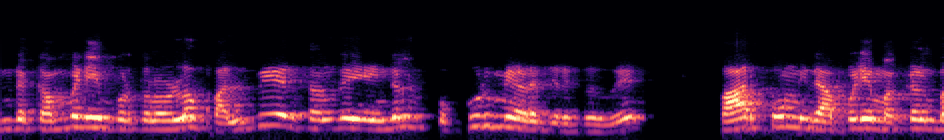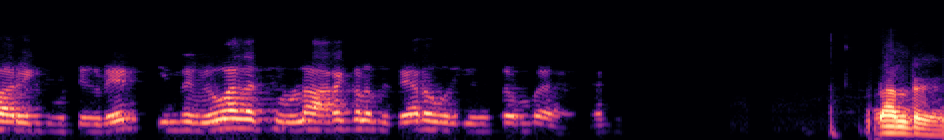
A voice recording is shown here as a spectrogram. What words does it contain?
இந்த கம்பெனியை பொறுத்தளவுல பல்வேறு சந்தேகங்கள் இப்போ கூர்மை அடைஞ்சிருக்குது. பார்ப்போம். இது அப்படியே மக்கள் பார்வைக்கு விட்டுகிறேன் இந்த விவாதத்தில் உள்ள அறக்களத்துக்கு நேரம் ஒதுக்கி ரொம்ப நன்றி நன்றி.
